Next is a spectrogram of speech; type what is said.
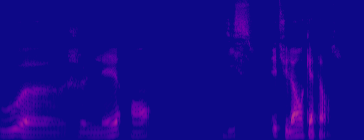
Où euh, je l'ai en 10 et tu l'as en 14.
